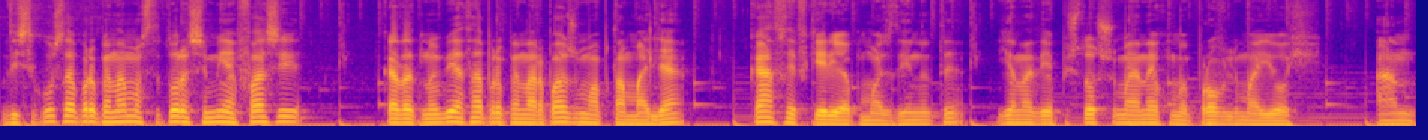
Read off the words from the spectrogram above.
Δυστυχώς θα έπρεπε να είμαστε τώρα σε μια φάση κατά την οποία θα έπρεπε να αρπάζουμε από τα μαλλιά κάθε ευκαιρία που μας δίνεται για να διαπιστώσουμε αν έχουμε πρόβλημα ή όχι, αν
